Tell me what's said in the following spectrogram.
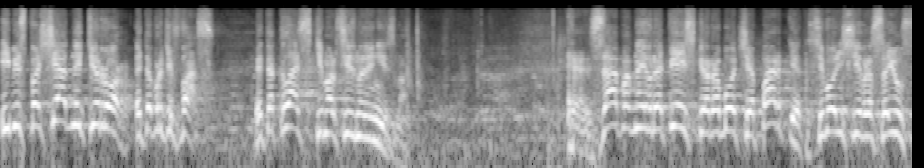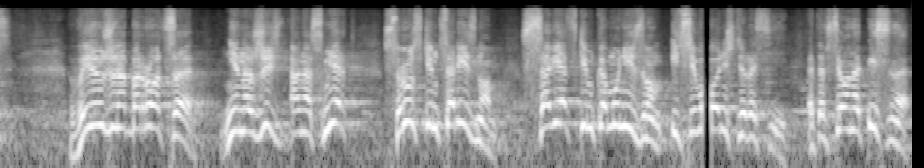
И беспощадный террор – это против вас. Это классики марксизма-ленизма. Западноевропейская рабочая партия, сегодняшний Евросоюз, вынуждена бороться не на жизнь, а на смерть с русским царизмом, с советским коммунизмом и сегодняшней Россией. Это все написано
